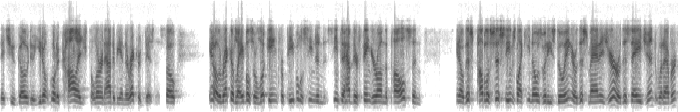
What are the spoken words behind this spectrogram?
that you go to. You don't go to college to learn how to be in the record business. So you know the record labels are looking for people who seem to seem to have their finger on the pulse and you know this publicist seems like he knows what he's doing or this manager or this agent whatever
